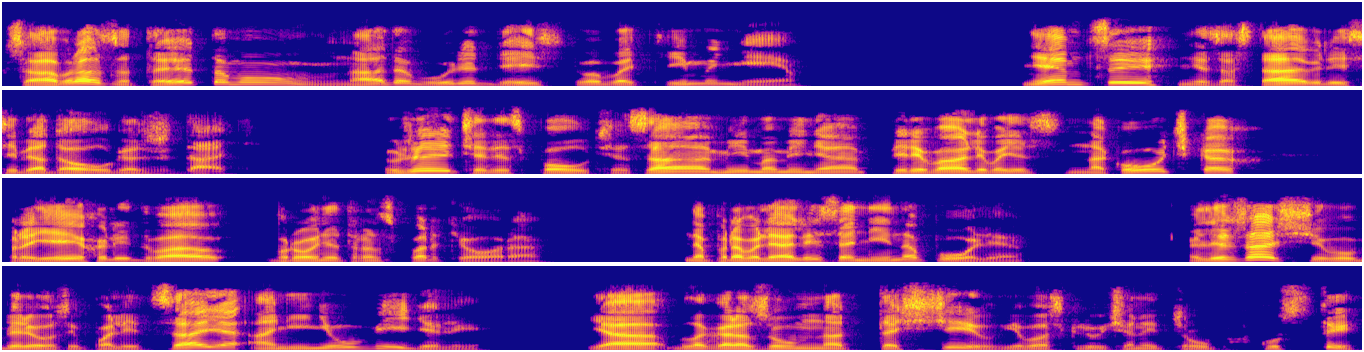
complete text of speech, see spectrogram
Сообразно-то этому надо будет действовать и мне. Немцы не заставили себя долго ждать. Уже через полчаса мимо меня, переваливаясь на кочках, проехали два бронетранспортера. Направлялись они на поле. Лежащего у березы полицая они не увидели. Я благоразумно оттащил его скрюченный труп в кусты.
